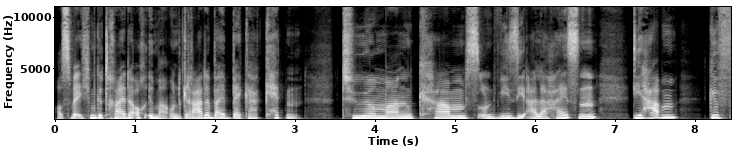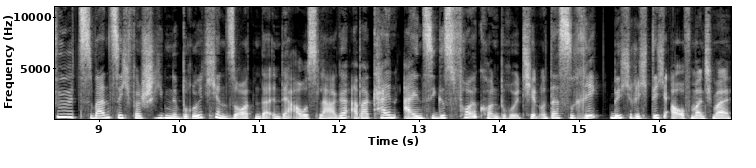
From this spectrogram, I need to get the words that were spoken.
Aus welchem Getreide auch immer. Und gerade bei Bäckerketten, Türmann, Kamps und wie sie alle heißen, die haben gefühlt 20 verschiedene Brötchensorten da in der Auslage, aber kein einziges Vollkornbrötchen. Und das regt mich richtig auf manchmal.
